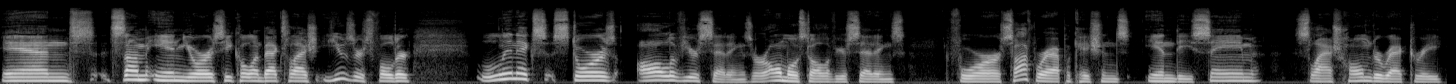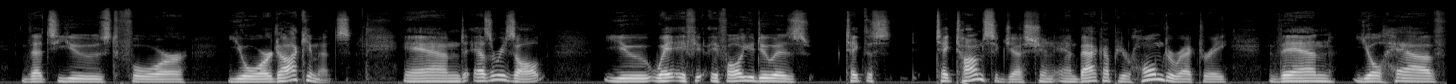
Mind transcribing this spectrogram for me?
and some in your C colon backslash users folder. Linux stores all of your settings, or almost all of your settings, for software applications in the same slash home directory that's used for your documents. And as a result, you wait if you, if all you do is take this take Tom's suggestion and back up your home directory, then you'll have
